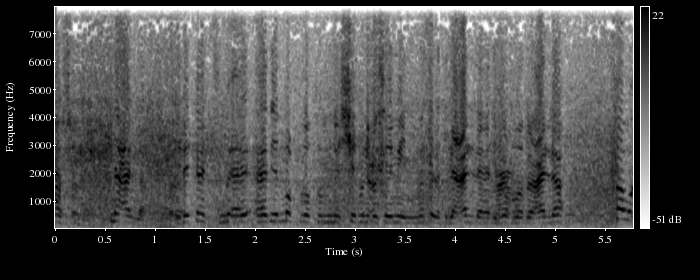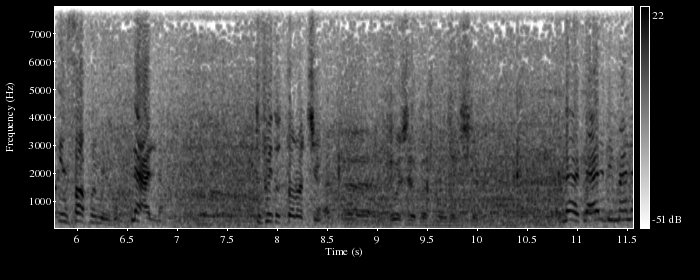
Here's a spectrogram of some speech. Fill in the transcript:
حسن. لعل. إذا كانت هذه اللفظة من الشيخ ابن عثيمين مسألة لعل هذه اللفظة لعل فهو إنصاف منه لعل. تفيد الترجي وجبت لا لعل بمعنى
